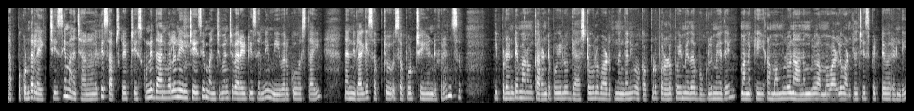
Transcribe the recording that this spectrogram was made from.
తప్పకుండా లైక్ చేసి మన ఛానల్ అయితే సబ్స్క్రైబ్ చేసుకోండి. దానివల్ల నేను చేసే మంచి మంచి వెరైటీస్ అన్నీ మీ వరకు వస్తాయి. నన్ను ఇలాగే సపోర్ట్ చేయండి ఫ్రెండ్స్. ఇప్పుడంటే మనం కరెంటు పొయ్యిలు గ్యాస్ స్టవ్లు వాడుతున్నాం కానీ ఒకప్పుడు పొరల పొయ్యి మీద బొగ్గుల మీదే మనకి అమ్మమ్మలు నానమ్మలు అమ్మవాళ్ళు వంటలు చేసి పెట్టేవారండి.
